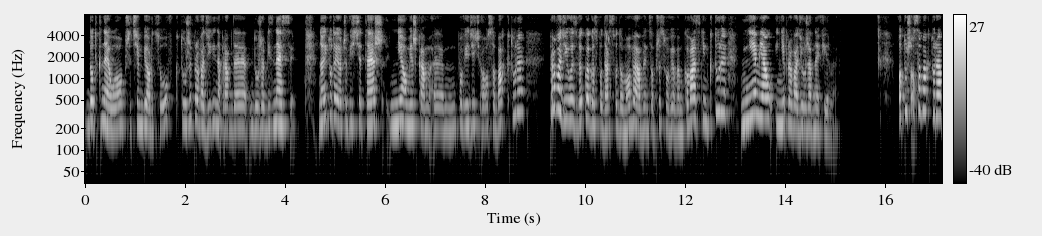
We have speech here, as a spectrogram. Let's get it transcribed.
dotknęło przedsiębiorców, którzy prowadzili naprawdę duże biznesy. No i tutaj oczywiście też nie omieszkam powiedzieć o osobach, które prowadziły zwykłe gospodarstwo domowe, a więc o przysłowiowym Kowalskim, który nie miał i nie prowadził żadnej firmy. Otóż osoba, która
